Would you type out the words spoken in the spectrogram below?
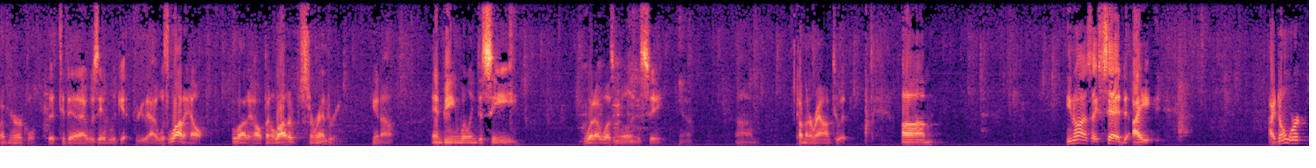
a, miracle that today I was able to get through that. It was a lot of help, a lot of help, and a lot of surrendering. You know, and being willing to see what I wasn't willing to see. You know, um, coming around to it. Um, you know, as I said, I I don't work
